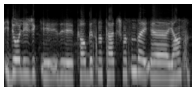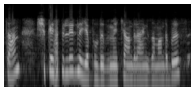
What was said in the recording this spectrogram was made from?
ideolojik e, e, kavgasını tartışmasını da e, yansıtan şık esprilerin de yapıldığı bir mekandır aynı zamanda burası.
